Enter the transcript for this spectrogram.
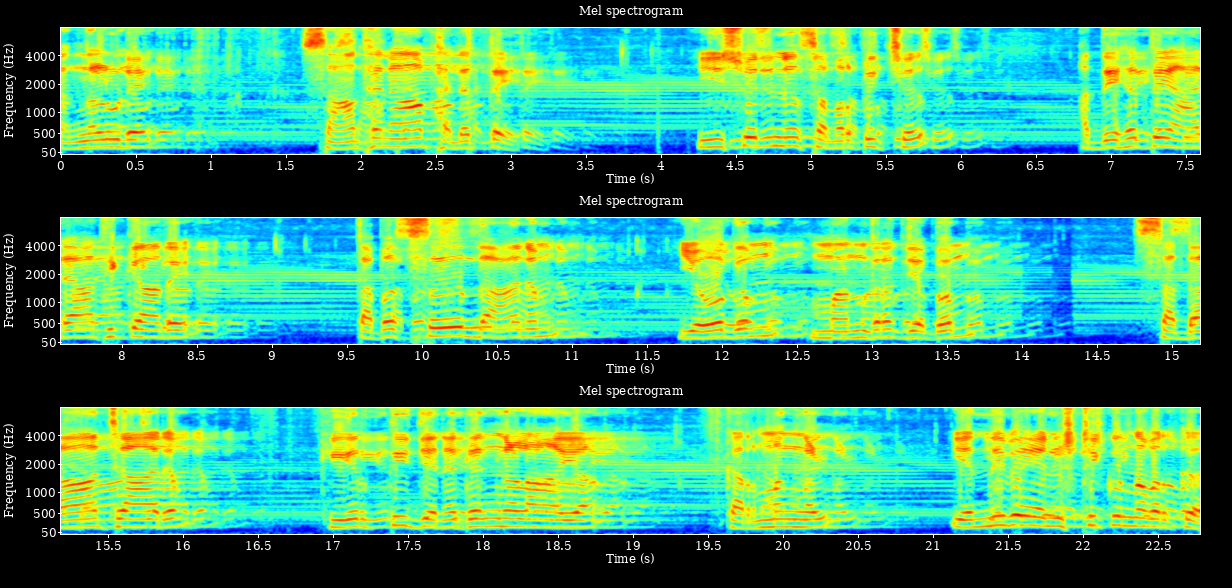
തങ്ങളുടെ സാധനാഫലത്തെ ഈശ്വരന് സമർപ്പിച്ച് അദ്ദേഹത്തെ ആരാധിക്കാതെ തപസ് ദാനം യോഗം മന്ത്രജപം സദാചാരം കീർത്തിജനകങ്ങളായ കർമ്മങ്ങൾ എന്നിവയനുഷ്ഠിക്കുന്നവർക്ക്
